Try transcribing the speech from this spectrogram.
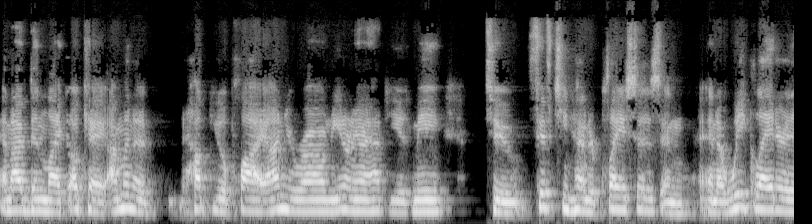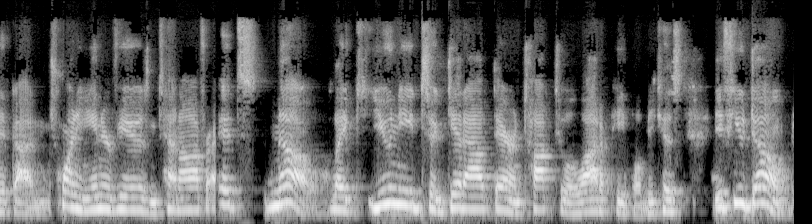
And I've been like, okay, I'm going to help you apply on your own. You don't have to use me to 1500 places. And, and a week later, they've gotten 20 interviews and 10 offers. It's no, like you need to get out there and talk to a lot of people because if you don't,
